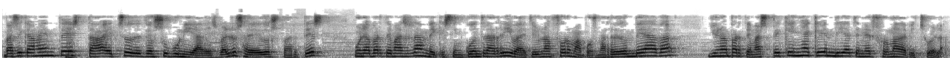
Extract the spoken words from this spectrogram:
Básicamente está hecho de dos subunidades, ¿vale? O sea, de dos partes. Una parte más grande que se encuentra arriba y tiene una forma pues más redondeada y una parte más pequeña que vendría a tener forma de habichuela.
